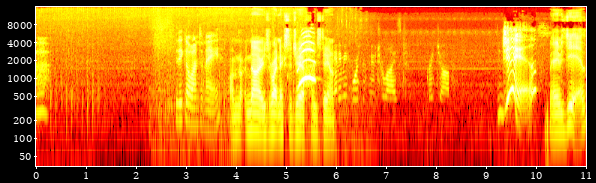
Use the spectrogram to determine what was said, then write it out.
Did he go underneath? I'm not. No, he's right next to Jeff. He's down. Enemy forces neutralized. Great job. Jeff? My name is Jeff.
